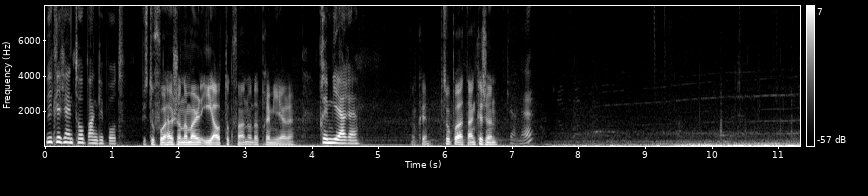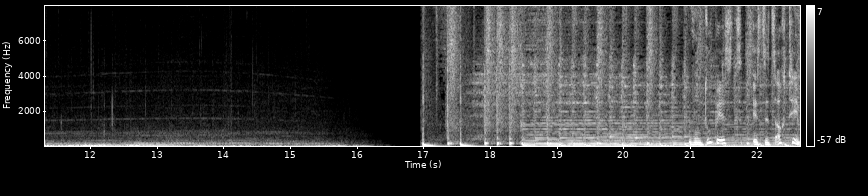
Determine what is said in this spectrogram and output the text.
wirklich ein Top-Angebot. Bist du vorher schon einmal E-Auto gefahren oder Premiere? Premiere. Okay, super, danke schön. Gerne. Du bist, ist jetzt auch Tim.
